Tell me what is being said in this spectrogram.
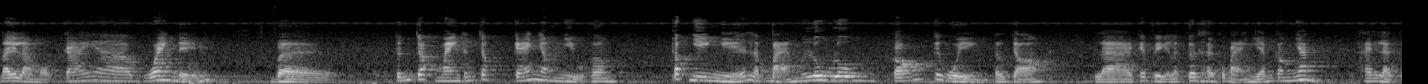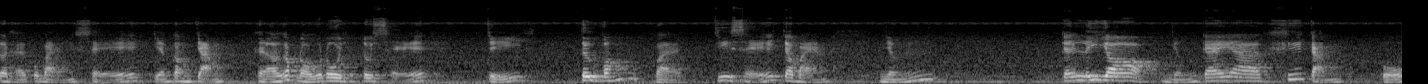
Đây là một cái à, quan điểm về tính chất, mang tính chất cá nhân nhiều hơn. Tất nhiên nghĩa là bạn luôn luôn có cái quyền tự chọn là cái việc là cơ thể của bạn giảm cân nhanh hay là cơ thể của bạn sẽ giảm cân chậm. Thì ở góc độ của tôi tôi sẽ chỉ tư vấn và chia sẻ cho bạn những cái lý do, những cái à, khía cạnh của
